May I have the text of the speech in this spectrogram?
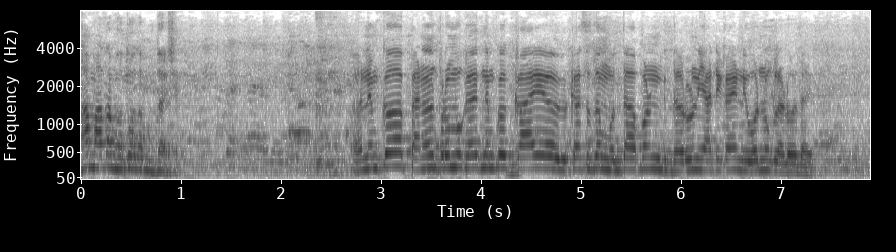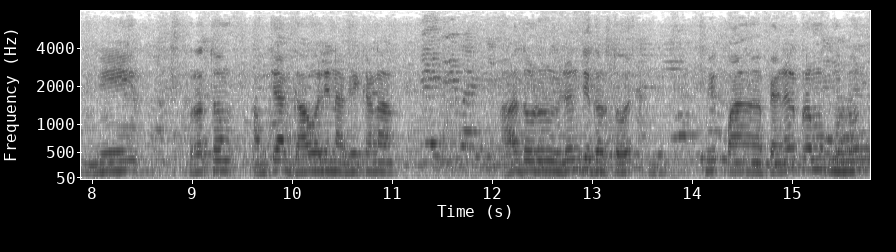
हा माझा महत्त्वाचा मुद्दा असेल. नेमकं पॅनल प्रमुख आहेत. नेमकं काय विकासाचा मुद्दा आपण धरून या ठिकाणी निवडणूक लढवत आहेत? मी प्रथम आमच्या गाववाले नागरिकांना हात जोडून विनंती करतो मी पा पॅनल प्रमुख म्हणून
